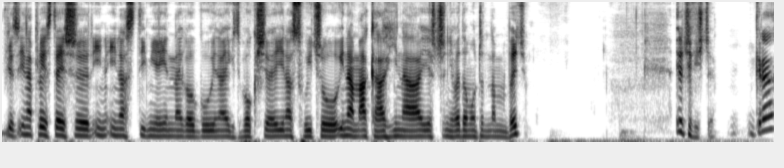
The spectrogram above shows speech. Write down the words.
jest i na PlayStation, i, i na Steamie, i na Gogu, i na Xboxie, i na Switchu, i na Macach, i na jeszcze nie wiadomo czym tam ma być. I oczywiście, gra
